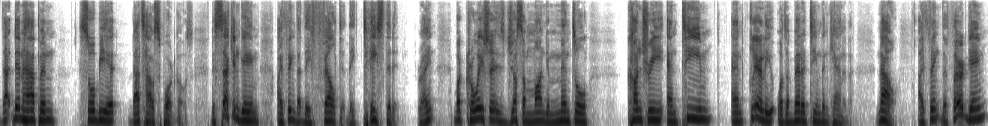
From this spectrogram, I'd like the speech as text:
That didn't happen. So be it. That's how sport goes. The second game, I think that they felt it. They tasted it, right? But Croatia is just a monumental country and team, and clearly was a better team than Canada. Now, I think the third game,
